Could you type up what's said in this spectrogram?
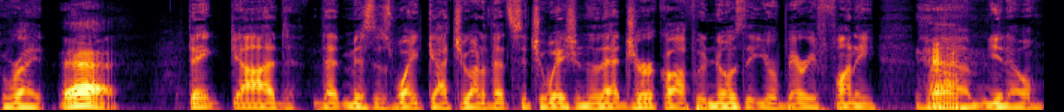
Right. Yeah. Thank God that Mrs. White got you out of that situation. And that jerk off who knows that you're very funny, Yeah. um, you know,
